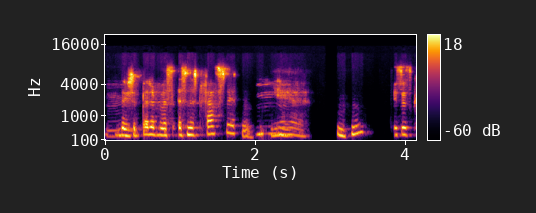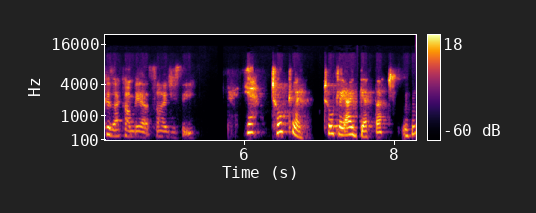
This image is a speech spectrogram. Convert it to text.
mm. there's a bit of a, isn't it fascinating? Mm. Yeah. Mm-hmm. It's just because I can't be outside, you see. Yeah, totally. Totally. I get that. Mm-hmm.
